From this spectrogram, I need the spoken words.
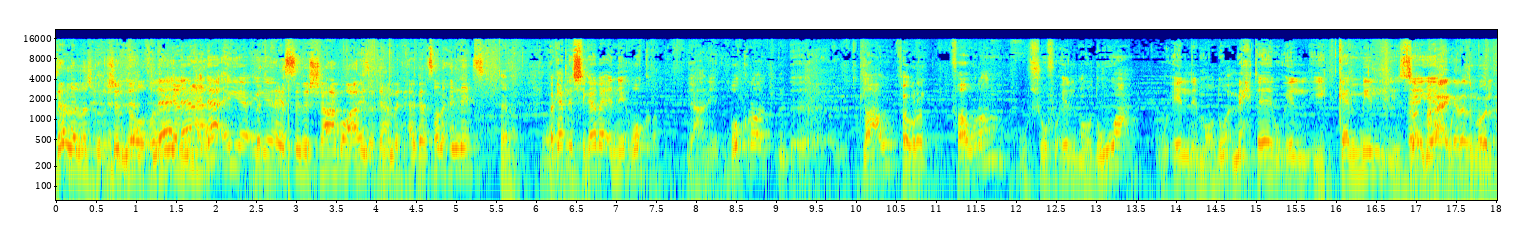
ده أنا اللي اشكر الشركة الوطنيه لا لا لا هي هي بتحس بالشعب وعايزه تعمل حاجة لصالح الناس. تمام. فكانت الاستجابة إن بكرة يعني بكرة آه، تطلعوا فورا. فورا وتشوفوا إيه الموضوع وإيه اللي الموضوع محتاج وإيه اللي يكمل إزاي أهم حاجة لازم أقولها.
